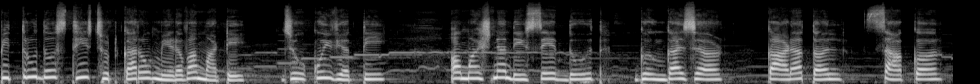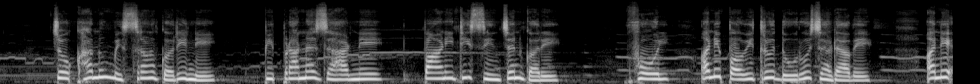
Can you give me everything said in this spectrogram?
પિતૃદોષથી છુટકારો મેળવવા માટે જો કોઈ વ્યક્તિ અમાસના દિવસે દૂધ, ગંગાજળ, કાળા તલ, સાકર, ચોખાનું મિશ્રણ કરીને પીપળાના ઝાડને પાણીથી સિંચન કરે. ફૂલ અને પવિત્ર દોરો ચડાવે અને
